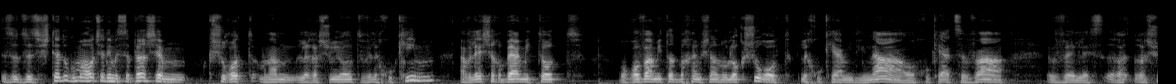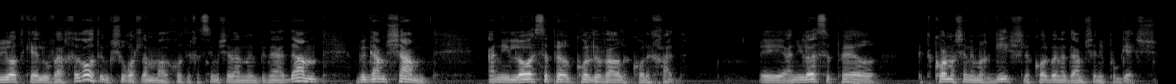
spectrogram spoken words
זאת שתי דוגמאות שאני מספר שהן קשורות אמנם לרשויות ולחוקים, אבל יש הרבה אמיתות, או רוב האמיתות בחיים שלנו לא קשורות לחוקי המדינה או חוקי הצבא ולרשויות כאלו ואחרות, הן קשורות למערכות יחסים שלנו עם בני אדם, וגם שם אני לא אספר כל דבר לכל אחד. אה, אני לא אספר את כל מה שאני מרגיש לכל בן אדם שאני פוגש.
